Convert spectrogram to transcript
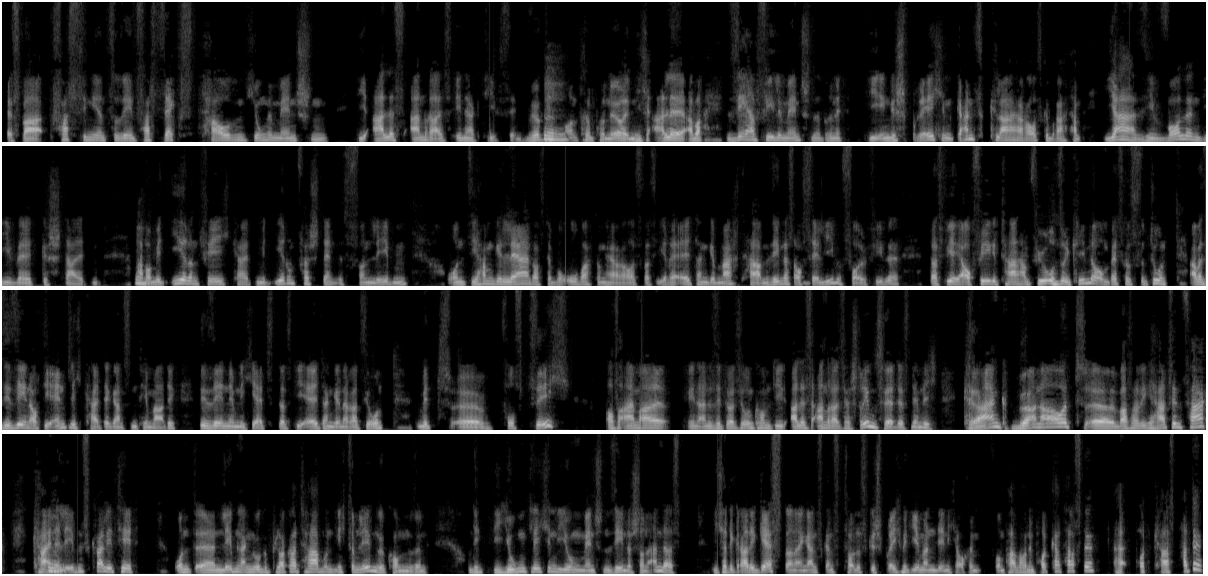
Es war faszinierend zu sehen, fast 6000 junge Menschen, die alles andere als inaktiv sind. Wirklich hm. Entrepreneure, nicht alle, aber sehr viele Menschen da drin, die in Gesprächen ganz klar herausgebracht haben, ja, sie wollen die Welt gestalten, mhm. aber mit ihren Fähigkeiten, mit ihrem Verständnis von Leben. Und sie haben gelernt aus der Beobachtung heraus, was ihre Eltern gemacht haben, sehen das auch sehr liebevoll. Viele, dass wir ja auch viel getan haben für unsere Kinder, um Besseres zu tun. Aber sie sehen auch die Endlichkeit der ganzen Thematik. Sie sehen nämlich jetzt, dass die Elterngeneration mit äh, 50 auf einmal in eine Situation kommt, die alles andere als erstrebenswert ist, nämlich krank, Burnout, äh, was weiß ich, Herzinfarkt, keine mhm. Lebensqualität und äh, ein Leben lang nur geplockert haben und nicht zum Leben gekommen sind. Und die, die Jugendlichen, die jungen Menschen sehen das schon anders. Ich hatte gerade gestern ein ganz, ganz tolles Gespräch mit jemandem, den ich auch im, vor ein paar Wochen im Podcast hatte. Äh, Podcast hatte.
